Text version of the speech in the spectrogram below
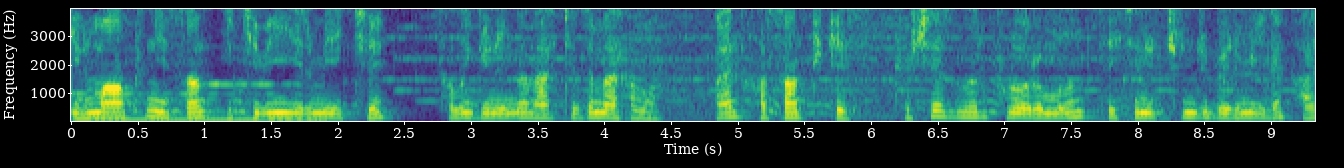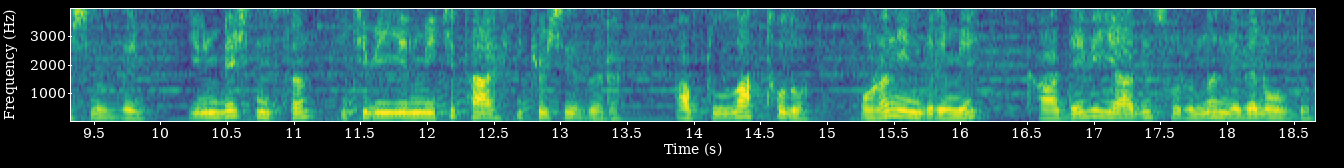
26 Nisan 2022 Salı gününden herkese merhaba. Ben Hasan Tükes. Köşe Yazıları programının 83. bölümüyle karşınızdayım. 25 Nisan 2022 tarihli köşe yazıları. Abdullah Tolu. Oran indirimi KDV iade sorununa neden oldu.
